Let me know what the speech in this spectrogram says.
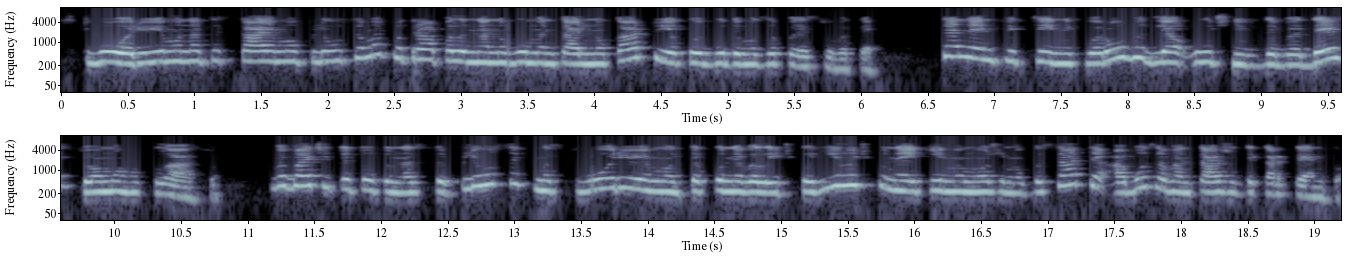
Створюємо, натискаємо плюс, ми потрапили на нову ментальну карту, яку будемо записувати. Це неінфекційні хвороби для учнів ЗБД 7 класу. Ви бачите, тут у нас плюсик, ми створюємо таку невеличку гілочку, на якій ми можемо писати або завантажити картинку.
